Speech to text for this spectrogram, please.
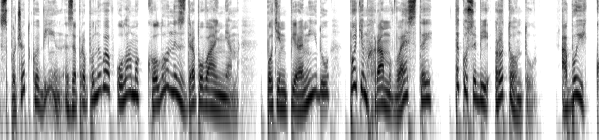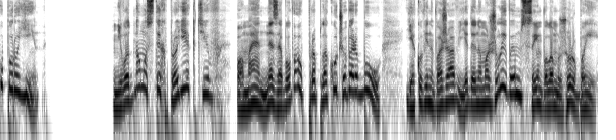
Спочатку він запропонував уламок колони з драпуванням, потім піраміду, потім храм Вести, таку собі ротонду або й купу руїн. Ні в одному з тих проєктів Омен не забував про плакучу вербу, яку він вважав єдиноможливим символом журби.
